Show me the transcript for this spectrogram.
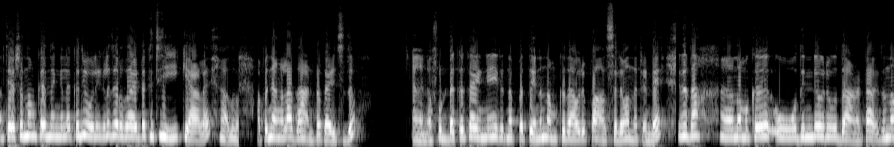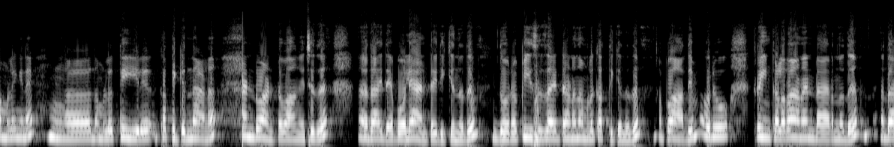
അത്യാവശ്യം നമുക്ക് എന്തെങ്കിലുമൊക്കെ ജോലികൾ ചെറുതായിട്ടൊക്കെ ചെയ്യിക്കാളെ. അത് അപ്പം ഞങ്ങൾ അതാണ് കേട്ടോ കഴിച്ചത്. അങ്ങനെ ഫുഡൊക്കെ കഴിഞ്ഞ് ഇരുന്നപ്പോഴത്തേനും നമുക്കിതാ ഒരു പാർസൽ വന്നിട്ടുണ്ട്. ഇതിതാ ആ, നമുക്ക് ഊതിന്റെ ഒരു ഇതാണ് കേട്ടോ ഇത് നമ്മളിങ്ങനെ നമ്മൾ തീയിൽ കത്തിക്കുന്നതാണ്. രണ്ടുമാണ് കേട്ടോ വാങ്ങിച്ചത്. അതാ ഇതേപോലെയാണ് കേട്ടോ ഇരിക്കുന്നത്. ഇതോരോ പീസസ് ആയിട്ടാണ് നമ്മൾ കത്തിക്കുന്നത്. അപ്പോൾ ആദ്യം ഒരു ക്രീം കളറാണ് ഉണ്ടായിരുന്നത്. അതാ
